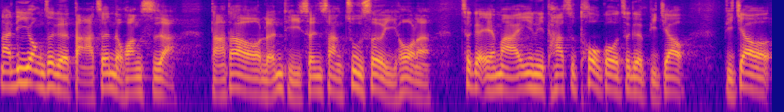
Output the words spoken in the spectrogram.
那利用这个打针的方式啊。打到人体身上注射以后呢，这个 mRNA 因为它是透过这个比较比较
